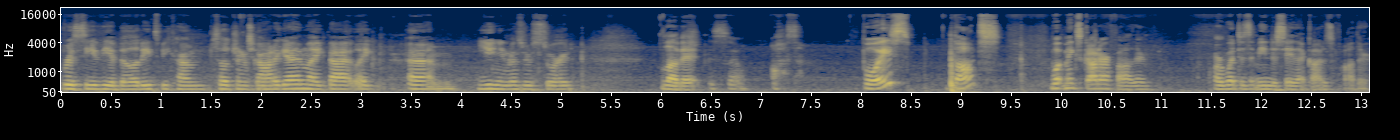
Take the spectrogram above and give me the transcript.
received the ability to become children of God again. Like that, like um, union was restored. Love it. So awesome. Boys, thoughts? What makes God our Father? Or what does it mean to say that God is a Father?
